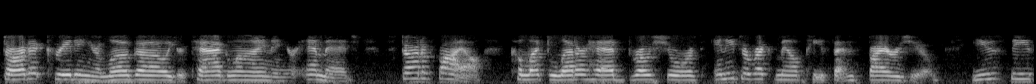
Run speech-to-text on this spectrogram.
started creating your logo, your tagline, and your image, start a file. Collect letterhead, brochures, any direct mail piece that inspires you. Use these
